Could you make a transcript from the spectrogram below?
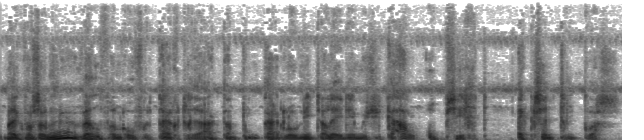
Maar ik was er nu wel van overtuigd geraakt dat Don Carlo niet alleen in muzikaal opzicht excentriek was.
